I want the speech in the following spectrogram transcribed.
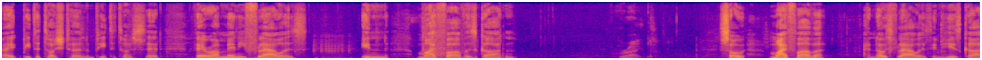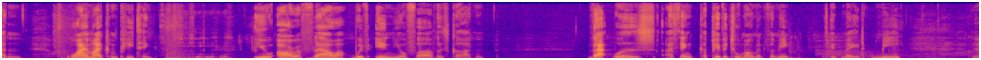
right? Peter Tosh turned and Peter Tosh said, There are many flowers in my father's garden. Right. So my father and those flowers in his garden, why am I competing? you are a flower within your father's garden. That was, I think, a pivotal moment for me. It made me Yeah.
